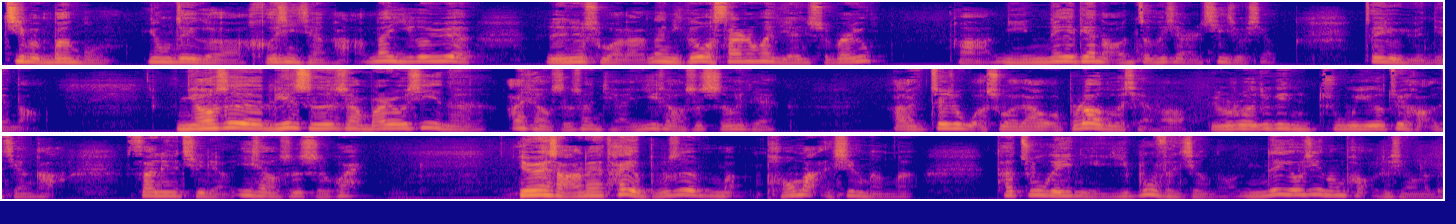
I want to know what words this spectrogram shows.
基本办公。用这个核心显卡，那一个月，人家说了，那你给我三十块钱，你随便用，啊，你那个电脑你整个显示器就行，这就云电脑。你要是临时想玩游戏呢，按小时算钱，一个小时十块钱，啊，这是我说的啊，我不知道多少钱啊。比如说，就给你租一个最好的显卡，三零七零，一小时十块，因为啥呢？它也不是满跑满性能啊，它租给你一部分性能，你那游戏能跑就行了呗，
